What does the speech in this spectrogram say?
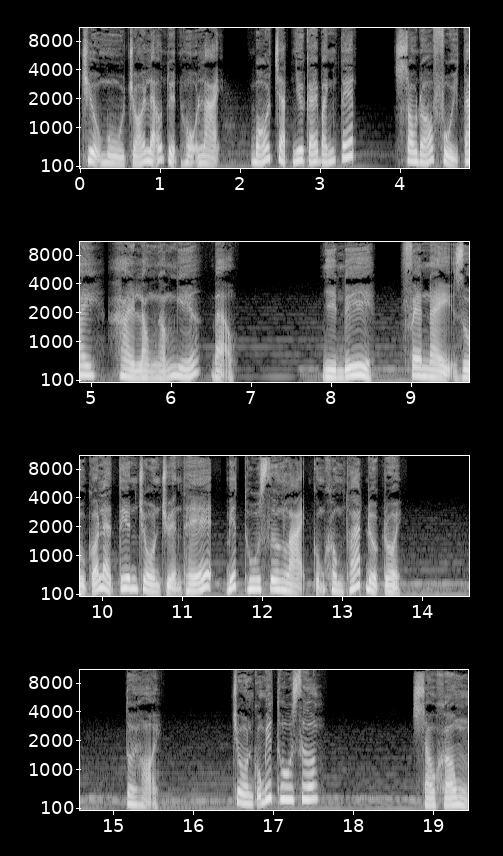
triệu mù trói lão tuyệt hộ lại, bó chặt như cái bánh tét sau đó phủi tay, hài lòng ngắm nghía, bảo Nhìn đi, phen này dù có là tiên trồn chuyển thế, biết thu xương lại cũng không thoát được rồi. Tôi hỏi, trồn cũng biết thu xương? Sao không?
